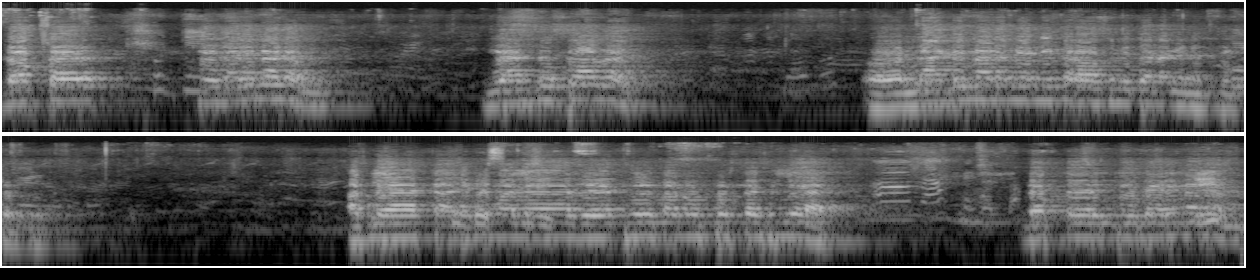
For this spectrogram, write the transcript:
डॉक्टर शेजारी मॅडम यांचं स्वागत. लांडे मॅडम यांनी करावं असं मी त्यांना विनंती करतो. आपल्या कार्यक्रमाला वेळात हे उपस्थित असलेल्या डॉक्टर केदारी मॅडम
